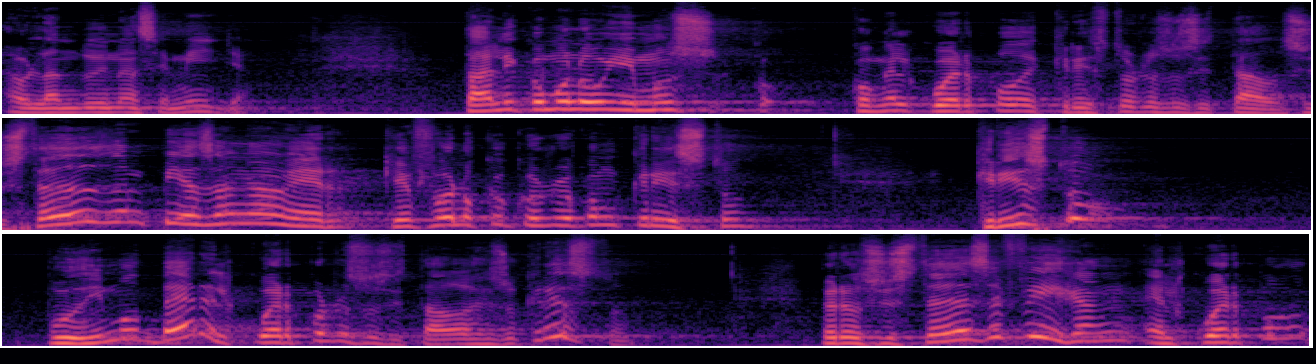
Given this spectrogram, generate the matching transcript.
hablando de una semilla. Tal y como lo vimos con el cuerpo de Cristo resucitado. Si ustedes empiezan a ver qué fue lo que ocurrió con Cristo, Cristo, pudimos ver el cuerpo resucitado de Jesucristo. Pero si ustedes se fijan, el cuerpo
